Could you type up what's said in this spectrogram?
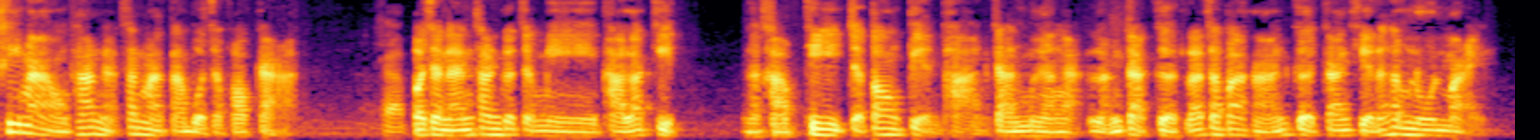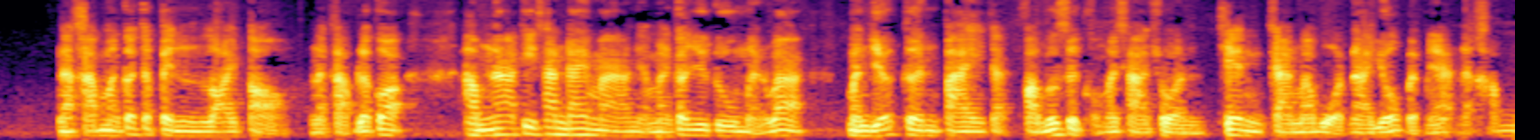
ที่มาของท่านเนี่ยท่านมาตามบทเฉพาะการครับ เพราะฉะนั้นท่านก็จะมีภารกิจนะครับ ที่จะต้องเปลี่ยนผ่านการเมืองอะหลังจากเกิดรัฐประหารเกิดการเขียนรัฐธรรมนูญใหม่นะครับ มันก็จะเป็นรอยต่อนะครับ แล้วก็อำนาจที่ท่านได้มาเนี่ยมันก็จะดูเหมือนว่ามันเยอะเกินไปจากความรู้สึกของประชาชน เช่น การมาโหวตนายกแบบเนี้ยนะครับอื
